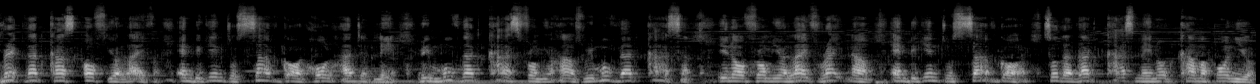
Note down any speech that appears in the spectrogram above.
break that curse off your life and begin to serve God wholeheartedly. Remove that curse from your house. Remove that curse, you know, from your life right now and begin to serve God so that that curse may not come upon you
